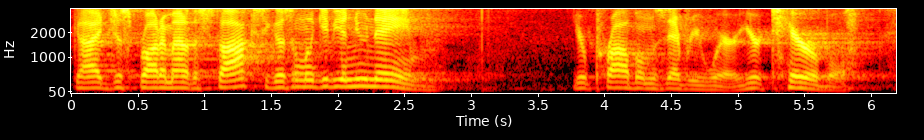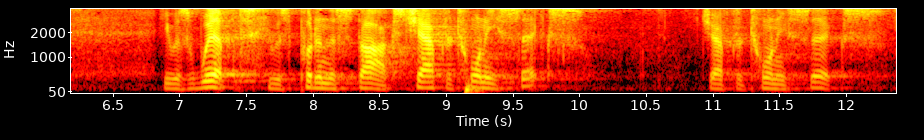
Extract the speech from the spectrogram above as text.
God just brought him out of the stocks. He goes, I'm going to give you a new name. Your problems everywhere. You're terrible. He was whipped, he was put in the stocks. Chapter 26. Chapter 26.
